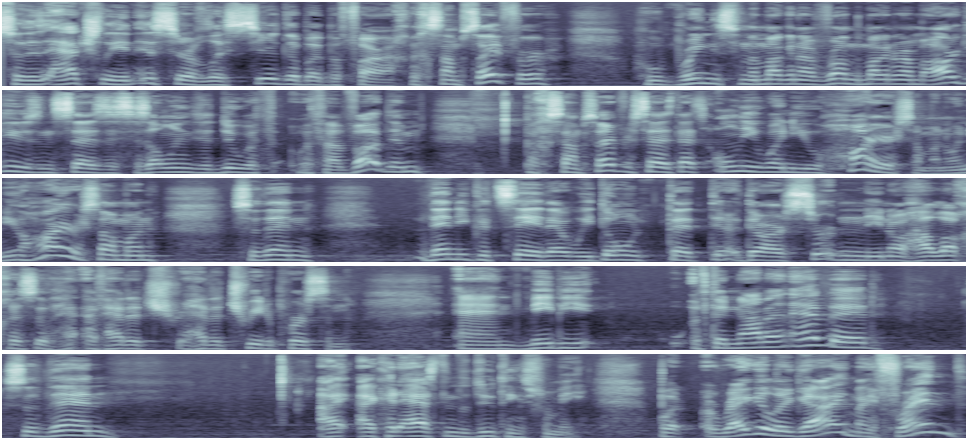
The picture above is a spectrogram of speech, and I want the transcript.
So there's actually an Isser of Lesirda by Befarach. The Chassam Sofer, who brings from the Magen Avram, the Magen Avram argues and says this has only to do with, with Avadim. But Chassam Sofer says that's only when you hire someone. When you hire someone, so then then you could say that we don't that there, there are certain you know halachas of, of how to how to treat a person, and maybe if they're not an eved, so then I, I could ask them to do things for me. But a regular guy, my friend,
